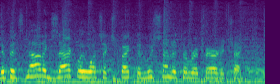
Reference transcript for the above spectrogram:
If it's not exactly what's expected, we send it to repair to check it.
